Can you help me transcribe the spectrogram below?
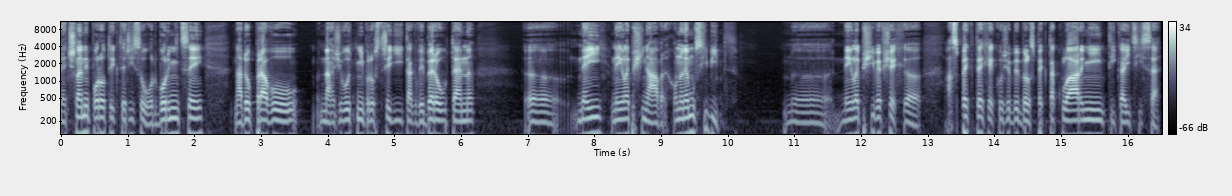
nečleny poroty, kteří jsou odborníci na dopravu, na životní prostředí, tak vyberou ten Eh, nej, nejlepší návrh. On nemusí být eh, nejlepší ve všech eh, aspektech, jako že by byl spektakulární, týkající se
